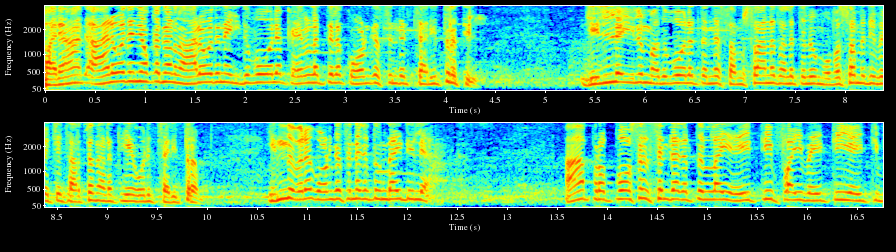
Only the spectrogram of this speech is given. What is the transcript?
പരാതി ആലോചനയൊക്കെ നടന്നു ആലോചന ഇതുപോലെ കേരളത്തിലെ കോൺഗ്രസിന്റെ ചരിത്രത്തിൽ ജില്ലയിലും അതുപോലെ തന്നെ സംസ്ഥാന തലത്തിലും ഉപസമിതി വെച്ച് ചർച്ച നടത്തിയ ഒരു ചരിത്രം. ഇന്ന് വരെ കോൺഗ്രസിന്റെ അകത്ത് ഉണ്ടായിട്ടില്ല. ആ പ്രപ്പോസൽസിന്റെ അകത്തുള്ള eighty five eighty eighty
